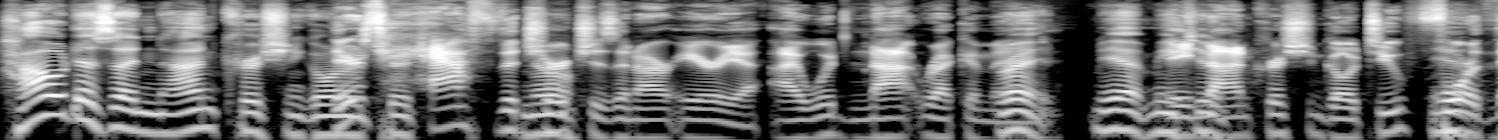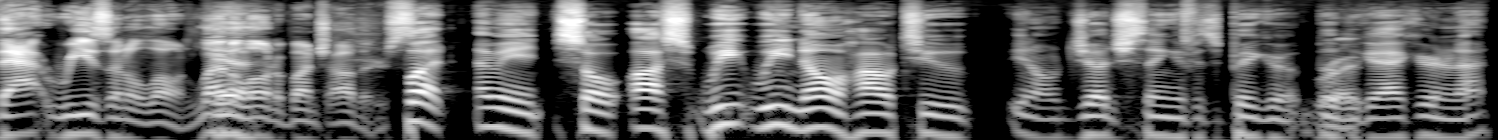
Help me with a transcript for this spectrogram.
How does a non-Christian go There's to church? half the No. churches in our area I would not recommend right. Yeah, me a too. non-Christian go to for that reason alone, let Yeah. alone a bunch of others. But I mean, so us, we we know how to you know judge thing if it's big or biblically accurate or not.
